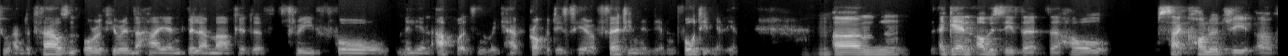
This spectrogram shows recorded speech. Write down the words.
200000 or if you're in the high end villa market of 3 4 million upwards and we have properties here of 30 million 40 million. Mm-hmm. Um, again obviously the the whole psychology of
